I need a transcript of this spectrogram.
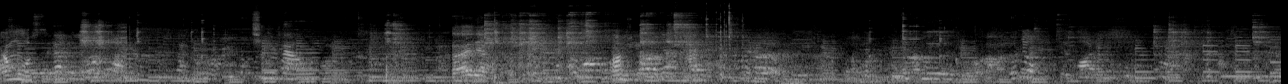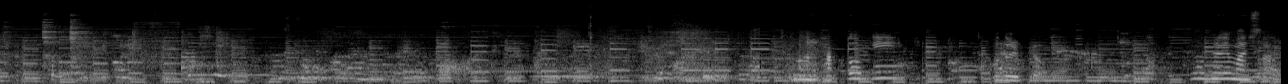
까먹었어요. 침덕 맛있다 저는 닭고기 오돌뼈. 이거 되게 맛있어요.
